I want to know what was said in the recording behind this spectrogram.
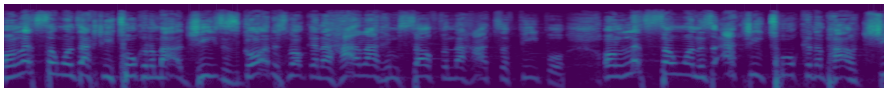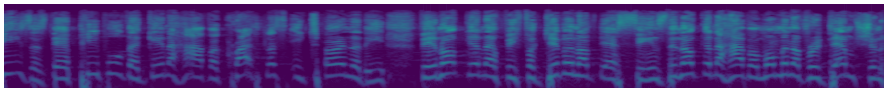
Unless someone's actually talking about Jesus, God is not going to highlight himself in the hearts of people. Unless someone is actually talking about Jesus, there are people that are going to have a Christless eternity. They're not going to be forgiven of their sins. They're not going to have a moment of redemption.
